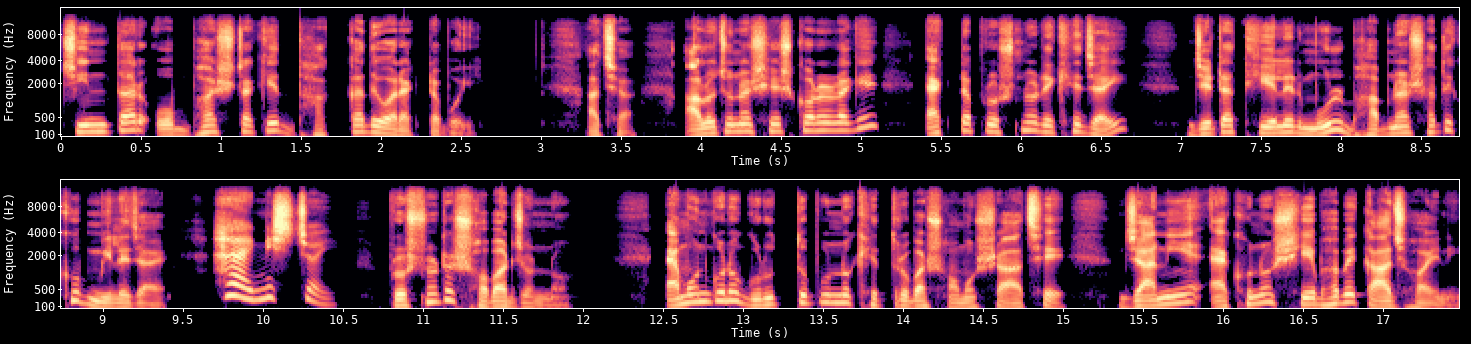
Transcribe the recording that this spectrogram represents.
চিন্তার অভ্যাসটাকে ধাক্কা দেওয়ার একটা বই। আচ্ছা আলোচনা শেষ করার আগে একটা প্রশ্ন রেখে যাই যেটা থিয়েলের মূল ভাবনার সাথে খুব মিলে যায়। হ্যাঁ নিশ্চয়ই। প্রশ্নটা সবার জন্য। এমন কোনো গুরুত্বপূর্ণ ক্ষেত্র বা সমস্যা আছে যা নিয়ে এখনও সেভাবে কাজ হয়নি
